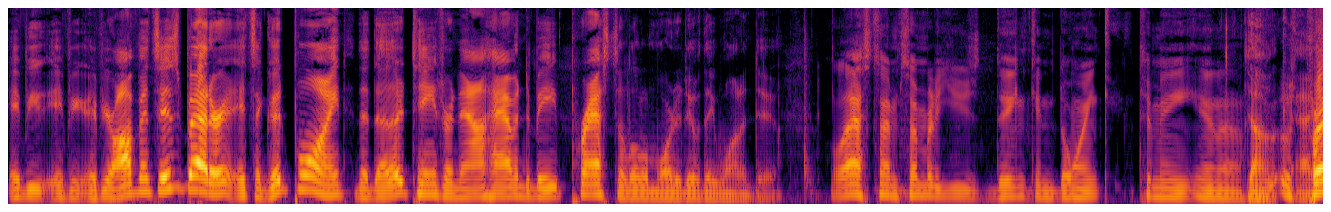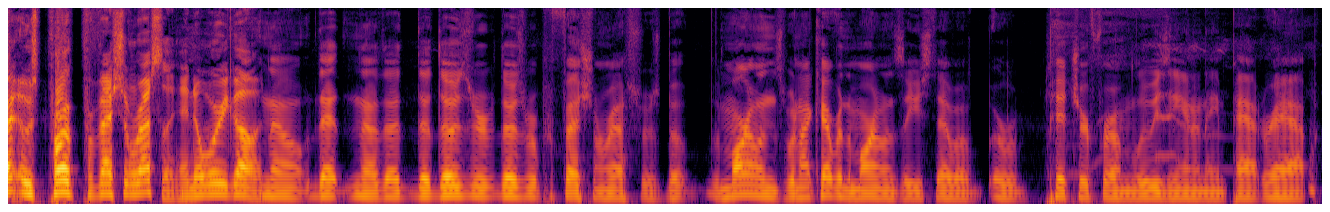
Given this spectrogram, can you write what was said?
if you if you, if your offense is better, it's a good point that the other teams are now having to be pressed a little more to do what they want to do. Last time somebody used dink and doink to me in a Dunk. It was, pro, it was pro professional wrestling. I know where you're going. no that no the, the, those are those were professional wrestlers. But the Marlins, when I covered the Marlins, they used to have a, a pitcher from Louisiana named Pat Rapp,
